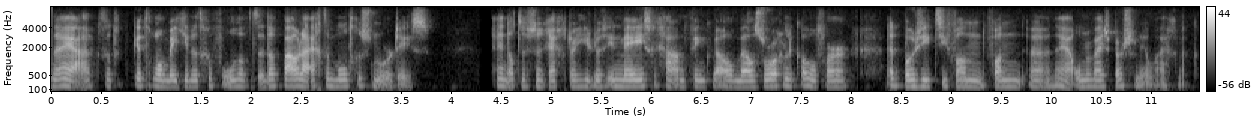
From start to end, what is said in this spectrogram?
nou ja, ik, ik heb toch wel een beetje het gevoel dat, dat Paula echt een mond gesnoerd is. En dat dus een rechter hier dus in mee is gegaan, vind ik wel, wel zorgelijk over het positie van, van uh, nou ja, onderwijspersoneel eigenlijk.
